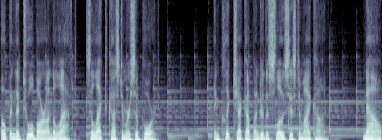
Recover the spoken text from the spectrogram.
Open the toolbar on the left, select Customer Support, and click Checkup under the Slow System icon. Now,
